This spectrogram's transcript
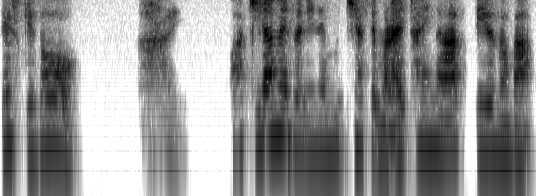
ですけど、はい。諦めずにね、向き合ってもらいたいなっていうのが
